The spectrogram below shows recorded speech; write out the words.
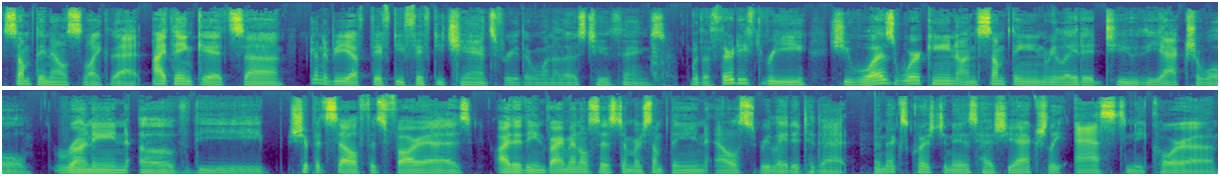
something else like that. I think it's uh, going to be a 50 50 chance for either one of those two things. With a 33, she was working on something related to the actual running of the ship itself as far as either the environmental system or something else related to that. The next question is Has she actually asked Nikora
